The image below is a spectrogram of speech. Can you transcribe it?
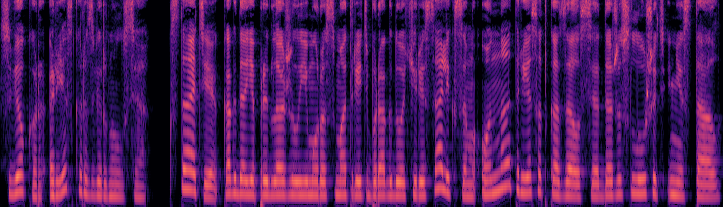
Свекор резко развернулся. Кстати, когда я предложил ему рассмотреть брак дочери с Алексом, он наотрез отказался, даже слушать не стал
